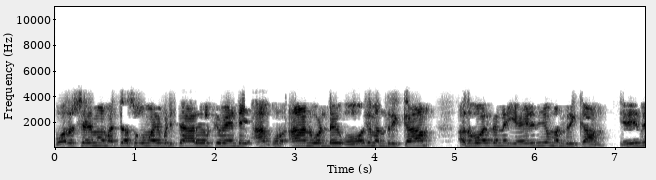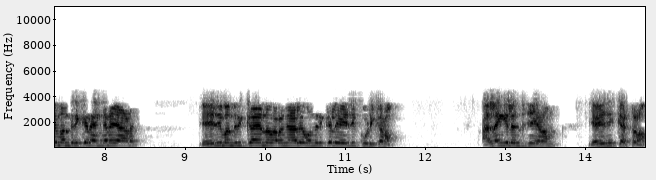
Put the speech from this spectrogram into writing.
ബോധക്ഷേമോ മറ്റു അസുഖമോ പിടിച്ച ആളുകൾക്ക് വേണ്ടി ആ ഖുർആൻ കൊണ്ട് ഓതി മന്ത്രിക്കാം അതുപോലെ തന്നെ എഴുതിയും മന്ത്രിക്കാം. എഴുതി മന്ത്രിക്കൽ എങ്ങനെയാണ്? എഴുതി മന്ത്രിക്കുക എന്ന് പറഞ്ഞാൽ ഒന്നിരിക്കൽ എഴുതി കുടിക്കണം. അല്ലെങ്കിൽ എന്ത് ചെയ്യണം? എഴുതി കെട്ടണം.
